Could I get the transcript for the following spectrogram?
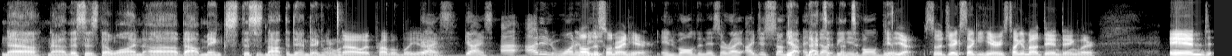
No, no, this is the one uh, about minks. This is not the Dan Dangler one. Oh, it probably. Uh, Guys, guys, I, I didn't want to oh, be this one right here. involved in this, all right? I just somehow Yeah, ended up it, being that's it. involved in it. Yeah. So Jake Lucky here. He's talking about Dan Dangler, and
